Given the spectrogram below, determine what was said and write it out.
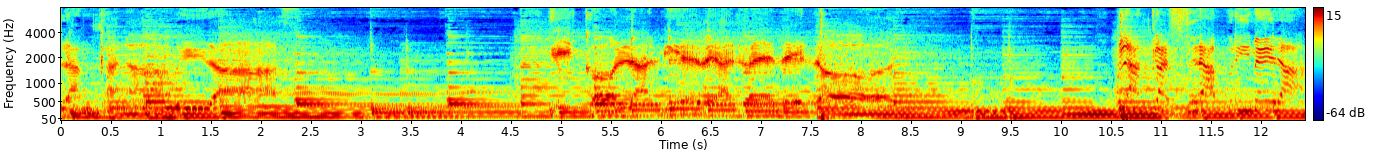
Blanca Navidad. Y con la nieve alrededor. Blanca es la primera,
